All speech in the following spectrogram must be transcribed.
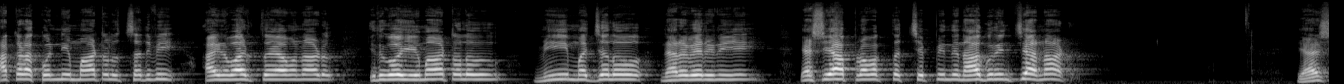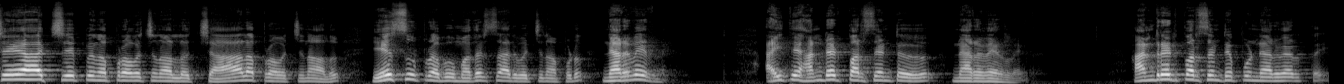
అక్కడ కొన్ని మాటలు చదివి ఆయన వారితో ఏమన్నాడు? ఇదిగో ఈ మాటలు మీ మధ్యలో నెరవేరిని. యషయా ప్రవక్త చెప్పింది నా గురించి అన్నాడు. యషయా చెప్పిన ప్రవచనాల్లో చాలా ప్రవచనాలు యేసు ప్రభు మొదటిసారి వచ్చినప్పుడు నెరవేరినాయి. అయితే హండ్రెడ్ పర్సెంట్ నెరవేరలేదు. హండ్రెడ్ పర్సెంట్ ఎప్పుడు నెరవేరుతాయి?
